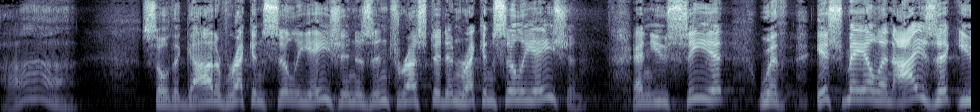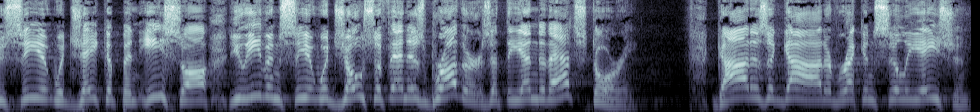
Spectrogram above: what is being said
Ah. So the God of reconciliation is interested in reconciliation. And you see it with Ishmael and Isaac. You see it with Jacob and Esau. You even see it with Joseph and his brothers at the end of that story. God is a God of reconciliation.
